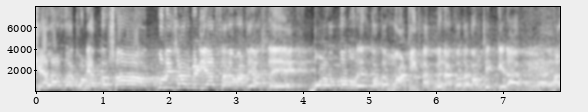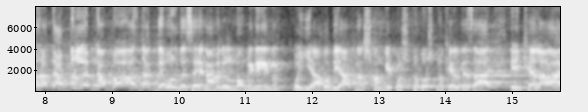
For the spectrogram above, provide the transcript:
খেলার যখন এত শখ, পুলিশ আর মিডিয়ার সারা মাঠে আসলে বল তো দূরের কথা, মাটি থাকবে না, কথা কম ঠিক কিনা? হাজরত আব্দুল্লাহ আব্বাস ডাক দিয়ে বলতেছেন, আমিরুল মুমিনিন, ওই ইয়াহুদি আপনার সঙ্গে প্রশ্ন প্রশ্ন খেলতে চায়। এই খেলায়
